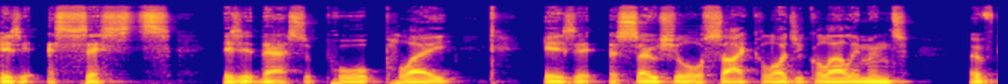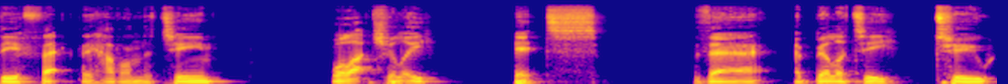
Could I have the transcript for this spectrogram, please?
Is it assists? Is it their support play? Is it a social or psychological element of the effect they have on the team? Well, actually, it's their ability to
